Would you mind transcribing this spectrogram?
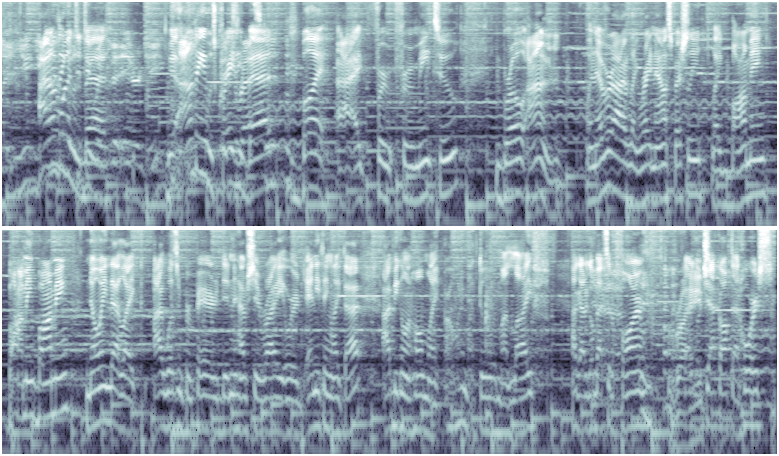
Like you, you I don't think it was bad. the energy. Yeah, I don't think it was crazy bad, but I for for me too, bro. I whenever I like right now, especially like bombing, bombing, bombing, knowing that like I wasn't prepared, didn't have shit right, or anything like that, I'd be going home like, bro, what am I doing with my life? I gotta go back to the farm. Right. Gotta go jack off that horse.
